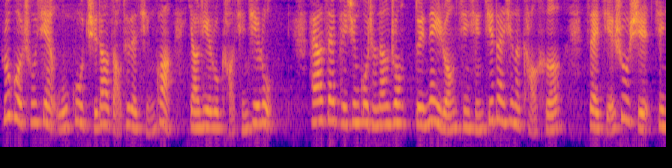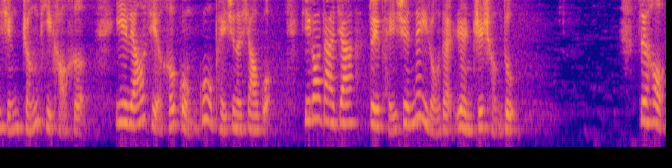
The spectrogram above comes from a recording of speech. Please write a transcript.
如果出现无故迟到早退的情况，要列入考勤记录。还要在培训过程当中对内容进行阶段性的考核，在结束时进行整体考核，以了解和巩固培训的效果，提高大家对培训内容的认知程度。最后，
